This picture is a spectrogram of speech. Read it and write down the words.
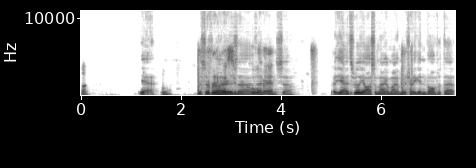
Huh. Yeah, Cool. The server Yeah, owner is super a cool, veteran, man. so. But yeah, it's really awesome. I, I'm, I'm gonna try to get involved with that.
